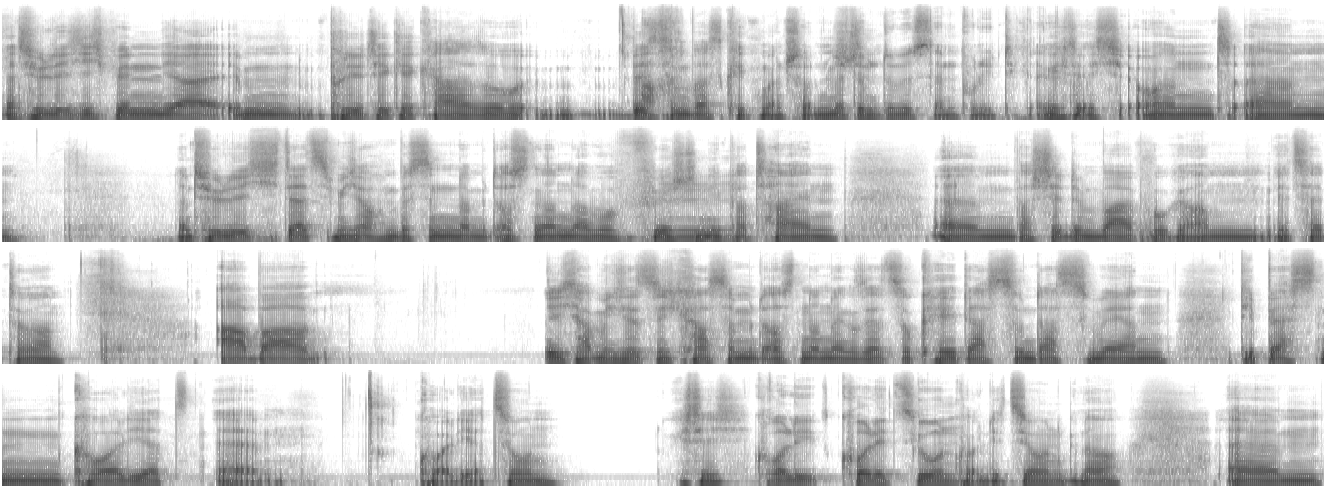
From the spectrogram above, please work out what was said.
natürlich, ich bin ja im Politik-EK so ein bisschen was kriegt man schon mit. Stimmt, du bist ja ein Politiker. Richtig. Und ähm, natürlich setze ich mich auch ein bisschen damit auseinander, wofür stehen die Mhm. Parteien, ähm, was steht im Wahlprogramm etc. Aber ich habe mich jetzt nicht krass damit auseinandergesetzt, okay, das und das wären die besten Koalia ähm, Koalitionen. Richtig? Koali Koalition. Koalition, genau, ähm,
